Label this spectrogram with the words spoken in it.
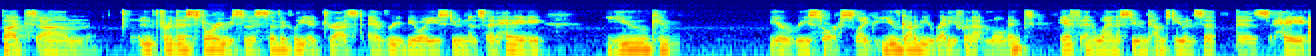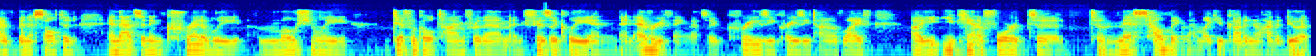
But um, for this story we specifically addressed every byu student and said hey you can be a resource. Like you've got to be ready for that moment if and when a student comes to you and says, "Hey, I've been assaulted," and that's an incredibly emotionally difficult time for them and physically and, and everything. That's a crazy, crazy time of life. Uh, you, you can't afford to to miss helping them. Like you've got to know how to do it.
